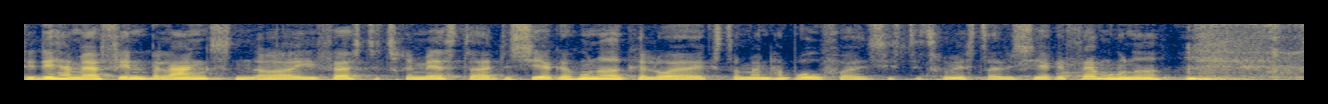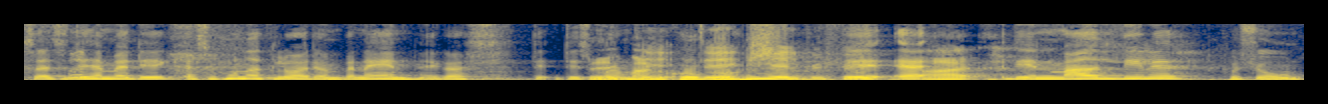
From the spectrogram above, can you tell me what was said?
det er det her med at finde balancen, og i første trimester er det cirka 100 kalorier ekstra, man har brug for, i sidste trimester er det cirka 500. så altså det her med, at det er ikke, altså 100 kalorier, det er jo en banan, ikke også? Det, det er, som ikke om, mange det, det er ikke en hel buffet. det er, Nej. det er en meget lille portion.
